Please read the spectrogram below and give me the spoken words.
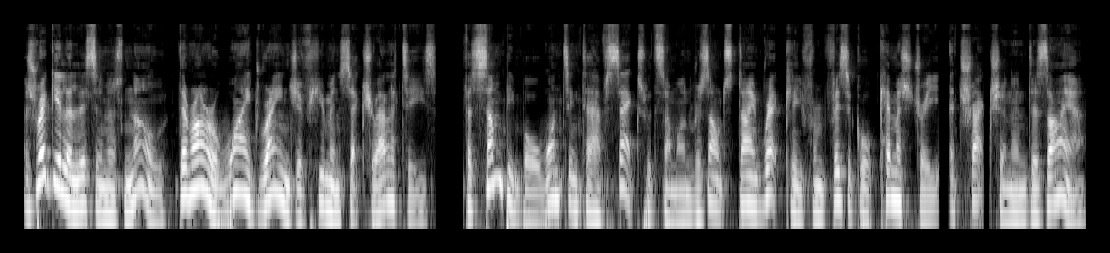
As regular listeners know, there are a wide range of human sexualities. For some people, wanting to have sex with someone results directly from physical chemistry, attraction, and desire.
